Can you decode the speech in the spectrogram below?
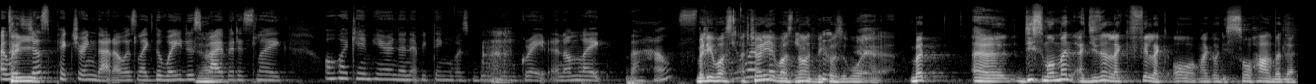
I was Three- just picturing that. I was like, the way you describe it is like, oh, I came here and then everything was boom, boom, great. And I'm like, the house? but it was You actually it was not in- because, uh, but uh, this moment I didn't like feel like oh my god it's so hard, but like,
